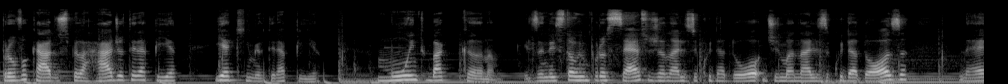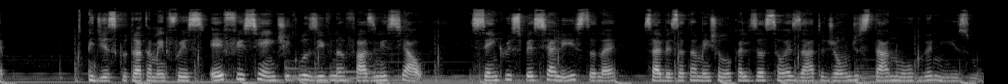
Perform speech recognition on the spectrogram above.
provocados pela radioterapia e a quimioterapia. Muito bacana. Eles ainda estão em um processo de análise cuidador, de uma análise cuidadosa, né? E diz que o tratamento foi eficiente, inclusive na fase inicial, sem que o especialista, né, saiba exatamente a localização exata de onde está no organismo.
